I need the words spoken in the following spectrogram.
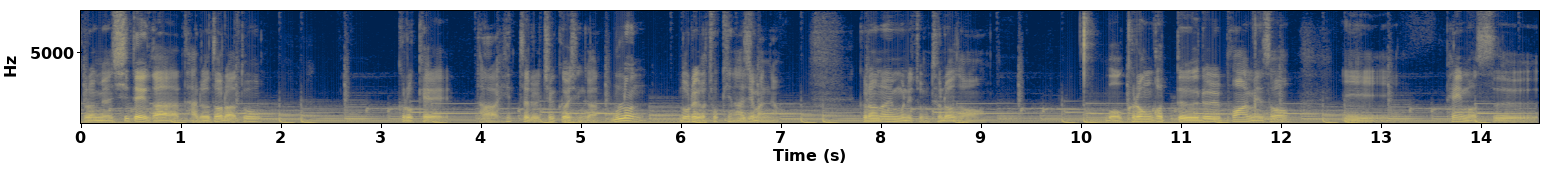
그러면 시대가 다르더라도 그렇게 다 히트를 칠 것인가? 물론 노래가 좋긴 하지만요. 그런 의문이 좀 들어서 뭐 그런 것들을 포함해서 이 페이머스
